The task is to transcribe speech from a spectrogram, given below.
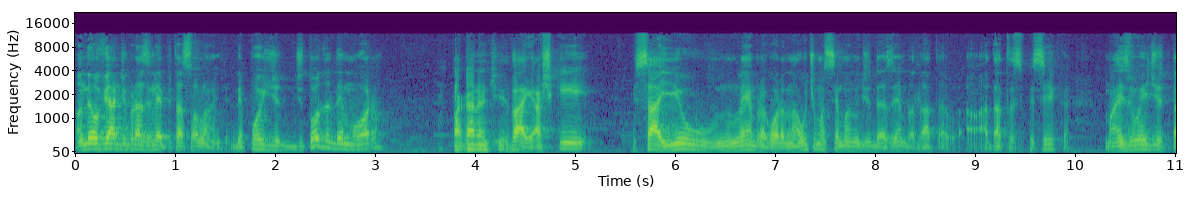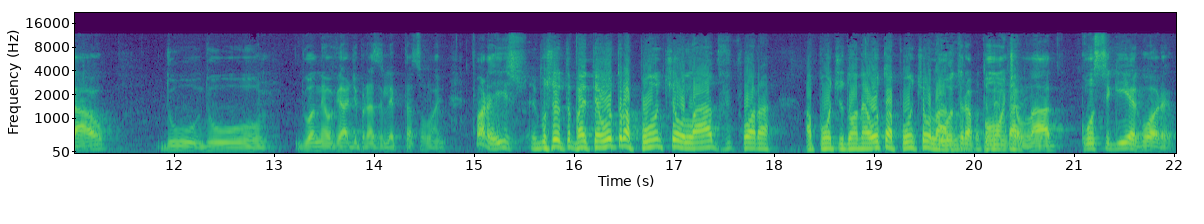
Anel Viário de Brasília e Pitaçolândia, depois de, de toda a demora, Está garantido. vai, acho que saiu, não lembro agora, na última semana de dezembro, a data, a data específica, mas o edital do, do, do Anel Viário Brasileiro Pitaçolândia. Fora isso, E você vai ter outra ponte ao lado, fora a ponte do Anel, outra ponte ao lado. outra ponte ao lado. Consegui agora,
